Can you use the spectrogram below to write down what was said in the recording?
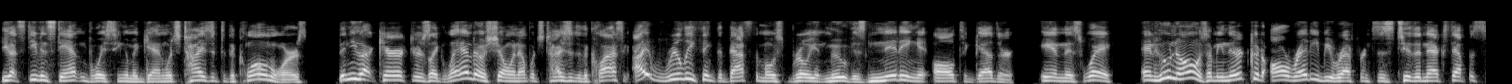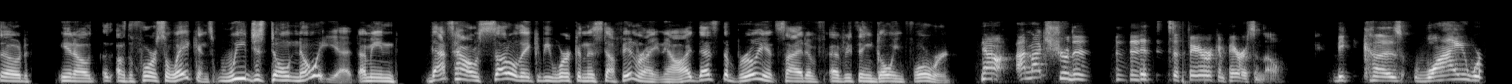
you got Stephen Stanton voicing him again, which ties it to the Clone Wars. Then you got characters like Lando showing up, which ties it to the classic. I really think that that's the most brilliant move is knitting it all together in this way. And who knows? I mean, there could already be references to the next episode, you know, of The Force Awakens. We just don't know it yet. I mean, that's how subtle they could be working this stuff in right now. I, that's the brilliant side of everything going forward. Now, I'm not sure that it's a fair comparison though, because why were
